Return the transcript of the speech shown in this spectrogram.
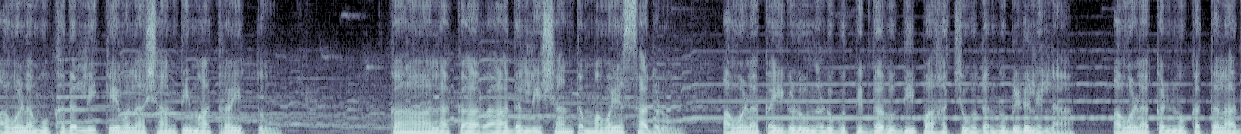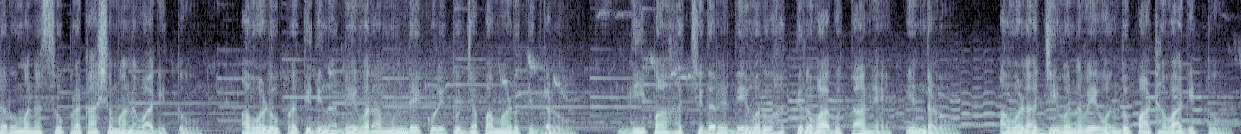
ಅವಳ ಮುಖದಲ್ಲಿ ಕೇವಲ ಶಾಂತಿ ಮಾತ್ರ ಇತ್ತು. ಕಾಲಕಾರಾದಲ್ಲಿ ಶಾಂತಮ್ಮ ವಯಸ್ಸಾದಳು. ಅವಳ ಕೈಗಳು ನಡುಗುತ್ತಿದ್ದರೂ ದೀಪ ಹಚ್ಚುವುದನ್ನು ಬಿಡಲಿಲ್ಲ. ಅವಳ ಕಣ್ಣು ಕತ್ತಲಾದರೂ ಮನಸ್ಸು ಪ್ರಕಾಶಮಾನವಾಗಿತ್ತು. ಅವಳು ಪ್ರತಿದಿನ ದೇವರ ಮುಂದೆ ಕುಳಿತು ಜಪ ಮಾಡುತ್ತಿದ್ದಳು. ದೀಪ ಹಚ್ಚಿದರೆ ದೇವರು ಹತ್ತಿರವಾಗುತ್ತಾನೆ ಎಂದಳು. ಅವಳ ಜೀವನವೇ ಒಂದು ಪಾಠವಾಗಿತ್ತು.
